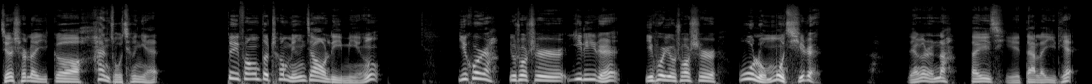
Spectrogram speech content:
结识了一个汉族青年，对方自称名叫李明，一会儿啊又说是伊犁人，一会儿又说是乌鲁木齐人，两个人呢在一起待了一天。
